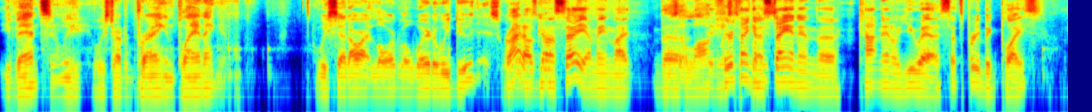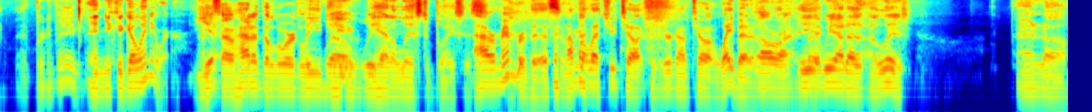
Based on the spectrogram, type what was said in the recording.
events and we we started praying and planning and we said all right Lord well where do we do this Where Right, do I was going to say. I mean, like the if you're of thinking of staying in the continental U.S., that's a pretty big place, go? pretty big and you could go anywhere. And Yeah. So, how did the Lord lead well you? we had a list of places I remember this, and I'm going to let you tell it because you're going to tell it way better. Than all me. yeah we had a, a list and uh,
